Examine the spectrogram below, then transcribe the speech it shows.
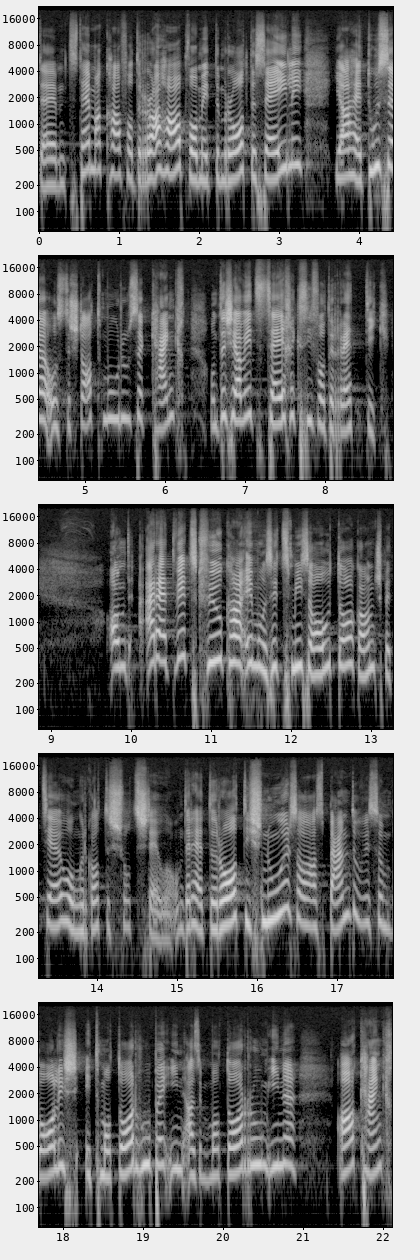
ähm, das Thema von der Rahab, die mit dem roten Seil ja, hat raus, aus der Stadtmauer rausgehängt. Und das war ja wie das Zeichen von der Rettung. Und er hat das Gefühl gehabt, ich muss jetzt mein Auto ganz speziell unter Gottes Schutz stellen. Und er hat eine rote Schnur, so als Bändel, wie symbolisch, in die Motorhaube, also im Motorraum rein angehängt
